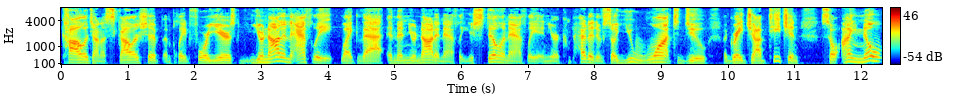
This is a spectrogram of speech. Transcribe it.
college on a scholarship and played four years. You're not an athlete like that, and then you're not an athlete. You're still an athlete and you're competitive. So you want to do a great job teaching. So I know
